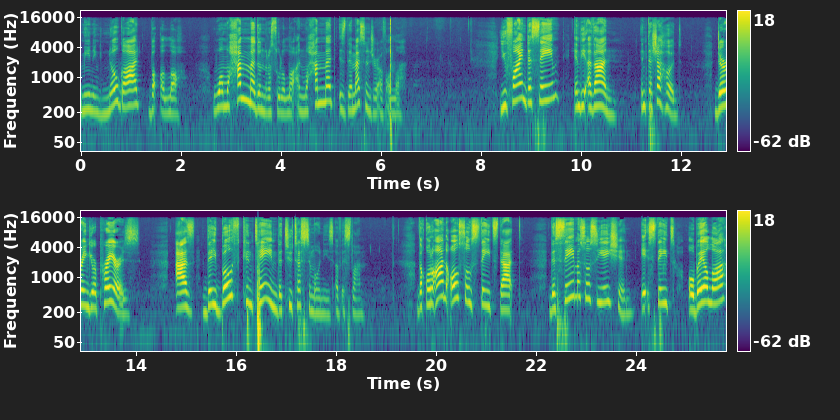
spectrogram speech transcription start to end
meaning no God but Allah. Wa Muhammadun Rasulullah, and Muhammad is the messenger of Allah. You find the same in the adhan, in tashahhud, during your prayers, as they both contain the two testimonies of Islam. The Quran also states that the same association, it states, obey Allah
